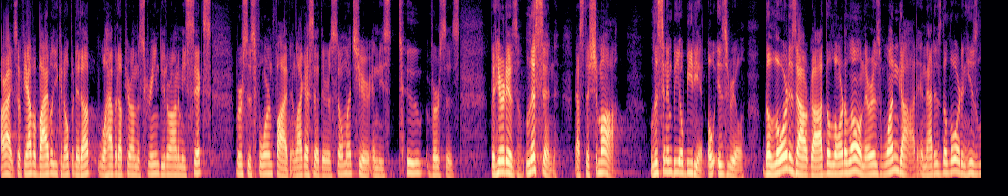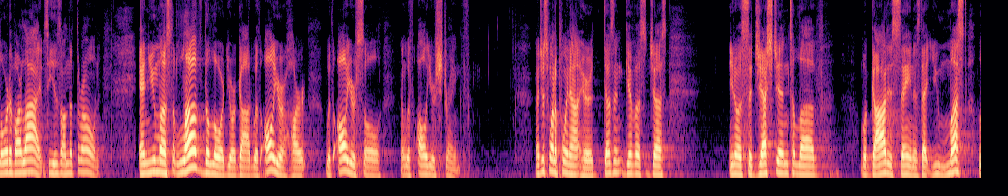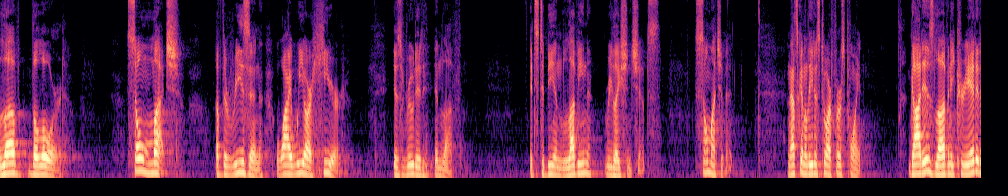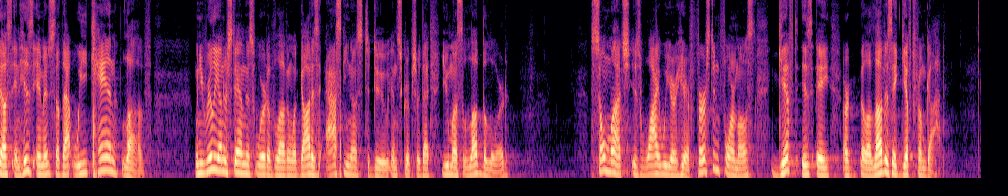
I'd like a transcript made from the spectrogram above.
All right, so if you have a Bible, you can open it up. We'll have it up here on the screen Deuteronomy 6, verses 4 and 5. And like I said, there is so much here in these two verses. But here it is Listen, that's the Shema. Listen and be obedient, O Israel. The Lord is our God, the Lord alone. There is one God, and that is the Lord, and He is Lord of our lives. He is on the throne. And you must love the Lord your God with all your heart, with all your soul, and with all your strength. I just want to point out here, it doesn't give us just, you know, a suggestion to love. What God is saying is that you must love the Lord so much of the reason why we are here is rooted in love. It's to be in loving relationships. So much of it. And that's going to lead us to our first point. God is love, and He created us in His image so that we can love. When you really understand this word of love and what God is asking us to do in Scripture, that you must love the Lord, so much is why we are here. First and foremost, gift is a, or uh, love is a gift from God.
